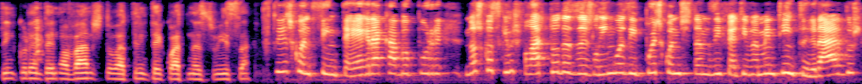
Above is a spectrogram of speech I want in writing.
tenho 49 anos, estou há 34 na Suíça. O português, quando se integra, acaba por. Nós conseguimos falar todas as línguas e depois, quando estamos efetivamente integrados,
